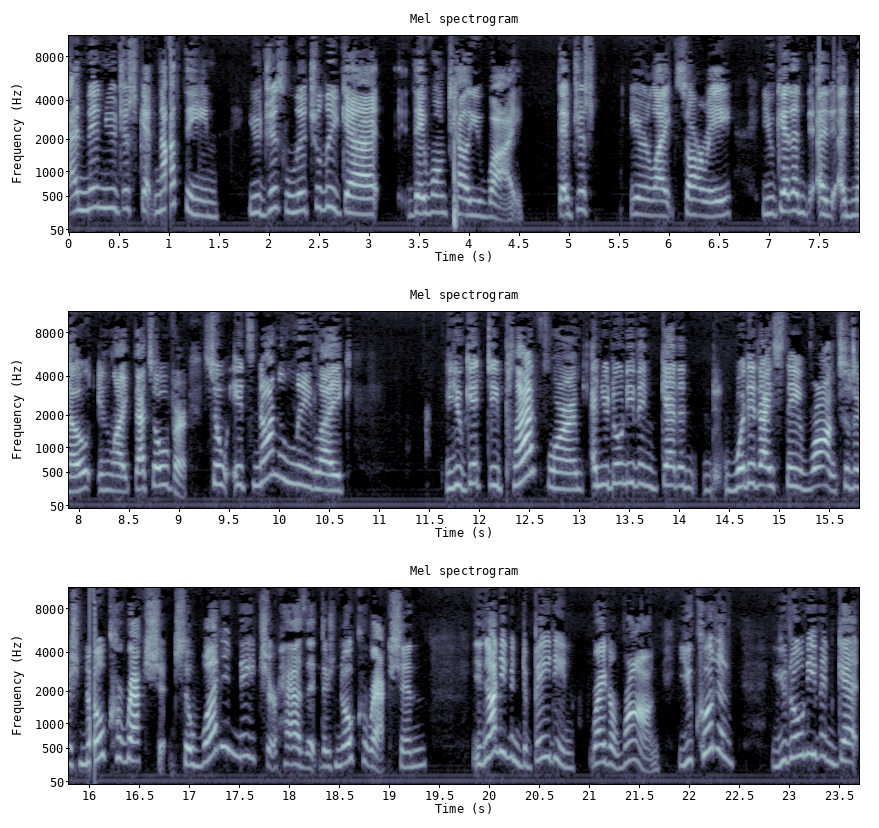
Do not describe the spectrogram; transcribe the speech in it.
and then you just get nothing. You just literally get, they won't tell you why. They just, you're like, sorry. You get a, a, a note and like, that's over. So it's not only like, you get deplatformed and you don't even get a what did I say wrong? So there's no correction. So what in nature has it? There's no correction. You're not even debating right or wrong. You could have you don't even get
